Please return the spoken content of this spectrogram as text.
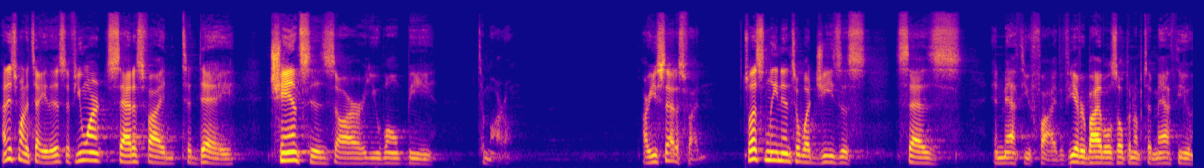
I just want to tell you this if you aren't satisfied today, chances are you won't be tomorrow. Are you satisfied? So let's lean into what Jesus says in Matthew 5. If you have your Bibles, open up to Matthew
